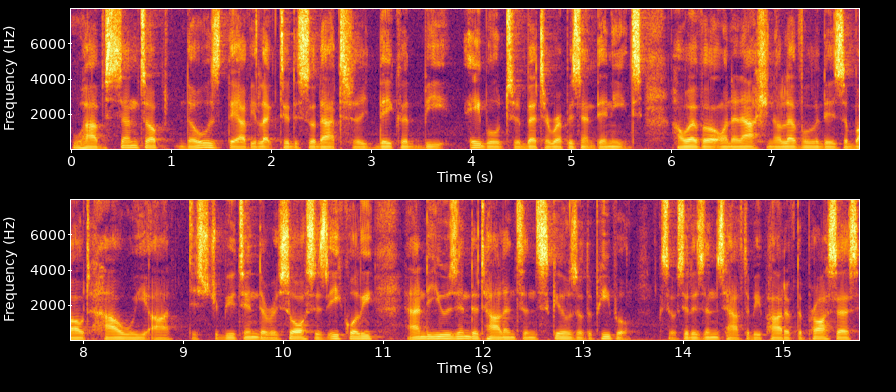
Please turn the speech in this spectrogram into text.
who have sent up those they have elected so that they could be able to better represent their needs. However, on a national level, it is about how we are distributing the resources equally and using the talents and skills of the people. So citizens have to be part of the process,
